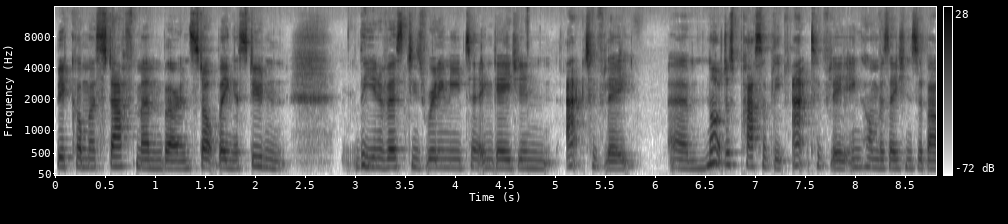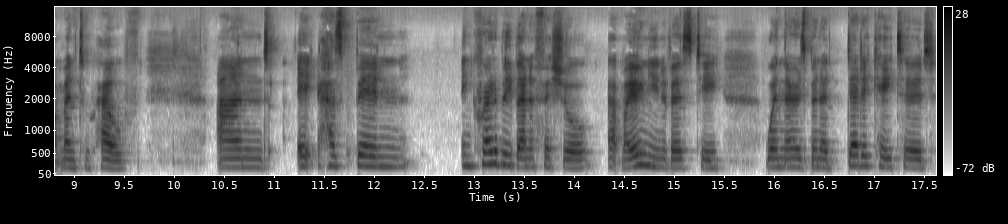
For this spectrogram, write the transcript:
become a staff member and stop being a student. The universities really need to engage in actively, um, not just passively, actively in conversations about mental health. And it has been incredibly beneficial at my own university when there has been a dedicated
